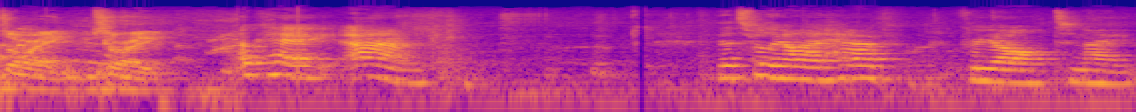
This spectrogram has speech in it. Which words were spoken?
Sorry, sorry. Okay, um, that's really all I have for y'all tonight.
